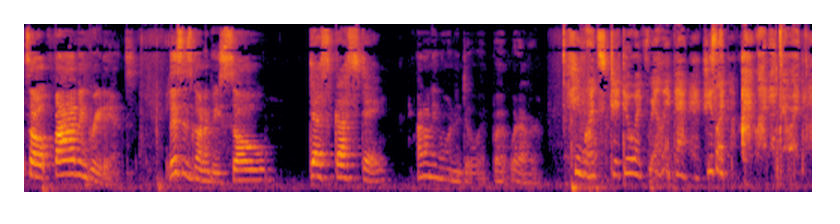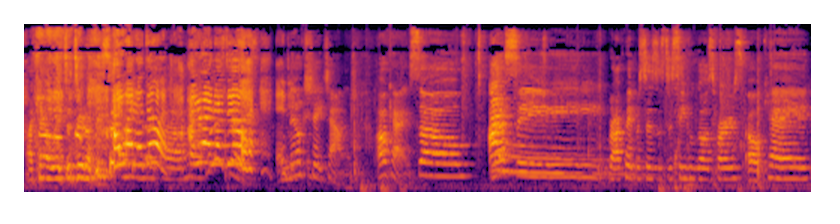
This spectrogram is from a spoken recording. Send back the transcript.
So, five ingredients. This is going to be so Disgusting. I don't even want to do it, but whatever. She wants to do it really bad. She's like, I want to do it. I can't wait to do the pizza. I want to do it. I want to do it. Milkshake challenge. Okay, so let's see. Rock, paper, scissors to see who goes first. Okay.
